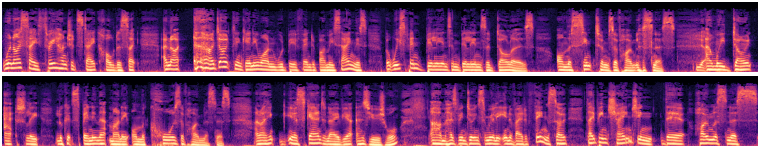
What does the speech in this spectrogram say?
when I say 300 stakeholders, so, and I, I don't think anyone would be offended by me saying this, but we spend billions and billions of dollars on the symptoms of homelessness. Yeah. And we don't actually look at spending that money on the cause of homelessness. And I think, you know, Scandinavia, as usual, um, has been doing some really innovative things. So they've been changing their homelessness,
